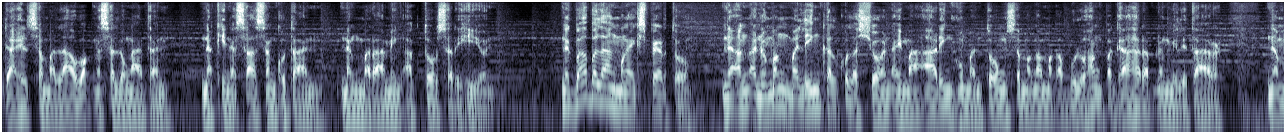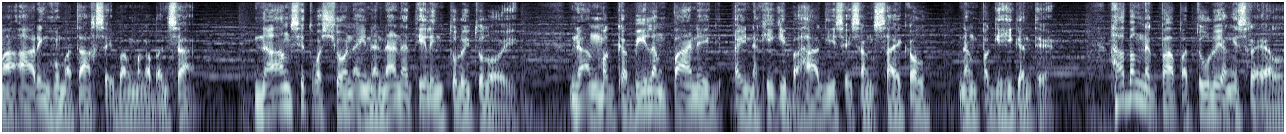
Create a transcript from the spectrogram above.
dahil sa malawak na salungatan na kinasasangkutan ng maraming aktor sa rehiyon. Nagbabala ang mga eksperto na ang anumang maling kalkulasyon ay maaring humantong sa mga makabuluhang paghaharap ng militar na maaring humatak sa ibang mga bansa, na ang sitwasyon ay nananatiling tuloy-tuloy, na ang magkabilang panig ay nakikibahagi sa isang cycle ng paghihigante. Habang nagpapatuloy ang Israel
